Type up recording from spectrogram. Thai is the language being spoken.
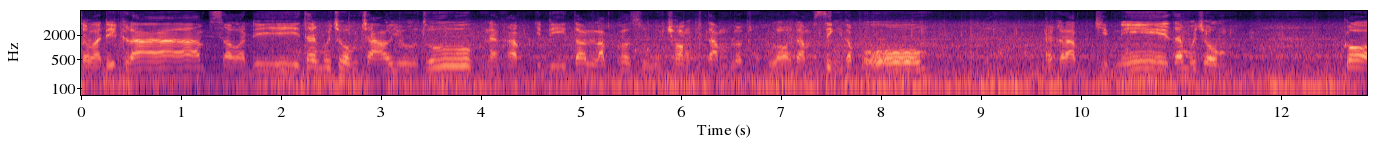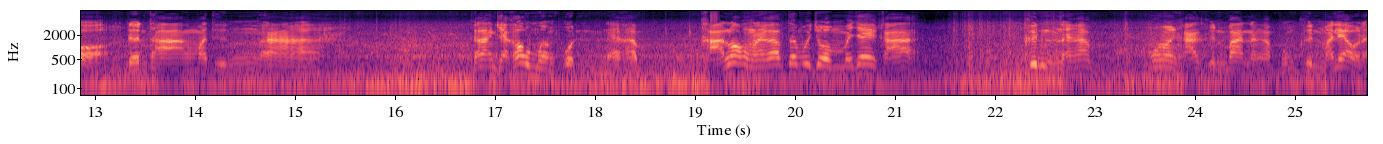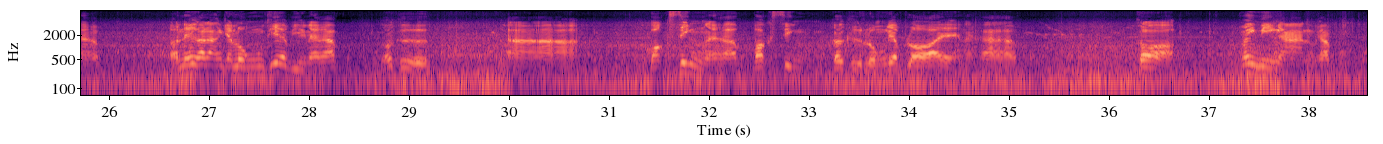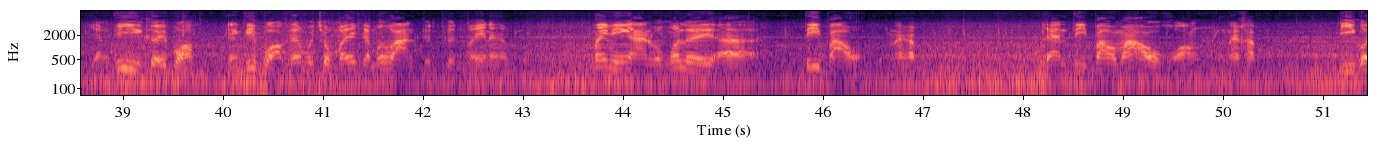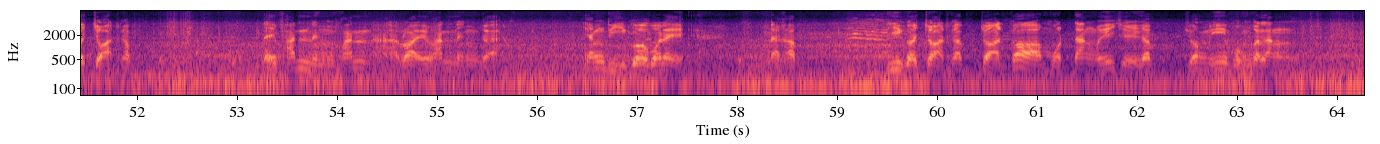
สวัสดีครับ สวัสดีท่านผู้ชมชาว YouTube นะครับ ยินดีต้อนรับเข้าสู่ช่องตั้มรถหกล้อดำซิ่งกับผมนะครับคลิปนี้ท่านผู้ชม ก็เดินทางมาถึงอ่ากำลังจะเข้าเมืองพลนะครับ ขาล่องนะครับท่านผู้ชมไม่ใช่ขาขึ้นนะครับเมื่อมันขาขึ้นบ้านนะครับ ผมขึ้นมาแล้วนะครับ ตอนนี้กำลังจะลงกรุงเทียบอีกนะครับ ก็คือ บ็อกซิ่งนะครับบ็อกซิ่งก็คือลงเรียบร้อยนะครับ ก็ไม่มีงานครับ อย่างที่เคยบอก อย่างที่บอกท่านผู้ชมไว้ตั้งแต่เมื่อวานเกินๆไว้นะครับ ไม่มีงานผมก็เลยเตีเป่านะครับแลนตีเป้ามาเอาของนะครับ ดีก็จอดครับได้พันหนึ่งพันอร้อยพันหนึ่งก็ยังดีกว่าได้นะครับ ดีกว่าจอดครับ จอดก็หมดตังไว้เฉยครับ ช่วงนี้ผมกำลัง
